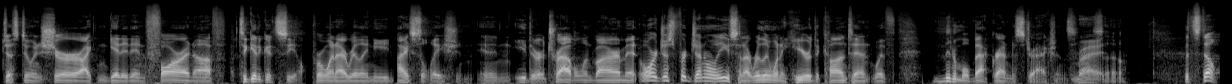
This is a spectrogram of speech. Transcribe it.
just to ensure I can get it in far enough to get a good seal for when I really need isolation in either a travel environment or just for general use and I really want to hear the content with minimal background distractions. Right. So, but still,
